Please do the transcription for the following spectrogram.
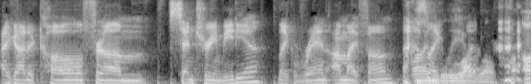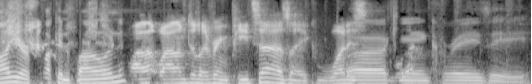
I got a call from Century Media, like ran on my phone. I was like, what? Unbelievable. On your fucking phone. While, while I'm delivering pizza, I was like, what is Fucking crazy.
